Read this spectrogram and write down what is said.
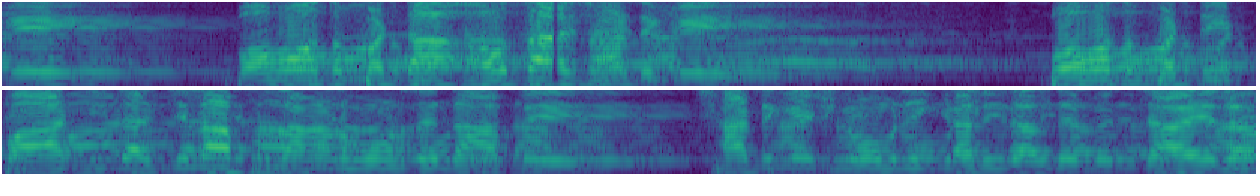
ਕੇ ਬਹੁਤ ਵੱਡਾ ਅਹੁਦਾ ਛੱਡ ਕੇ, ਬਹੁਤ ਵੱਡੀ ਪਾਰਟੀ ਦਾ ਜ਼ਿਲ੍ਹਾ ਪ੍ਰਧਾਨ ਹੋਣ ਦੇ ਨਾਤੇ ਛੱਡ ਕੇ ਸ਼੍ਰੋਮਣੀ ਅਕਾਲੀ ਦਲ ਦੇ ਵਿੱਚ ਆਏ ਨਾ,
